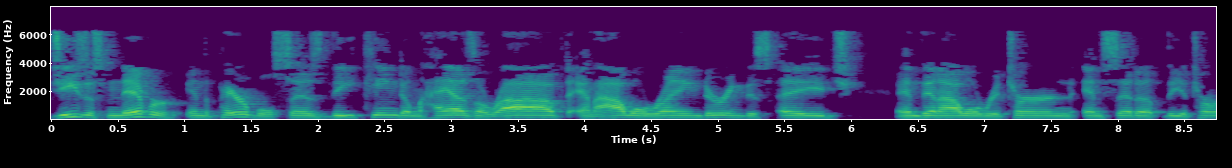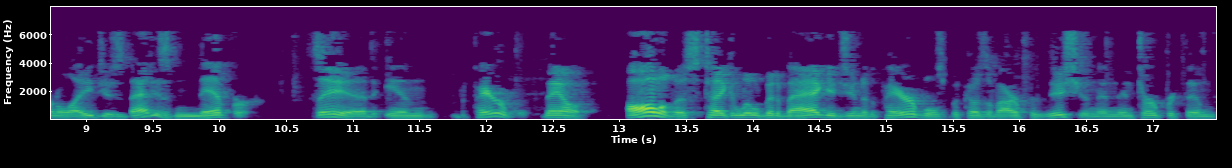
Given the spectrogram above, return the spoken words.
Jesus never in the parable says the kingdom has arrived and I will reign during this age and then I will return and set up the eternal ages. That is never said in the parable. Now, all of us take a little bit of baggage into the parables because of our position and interpret them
